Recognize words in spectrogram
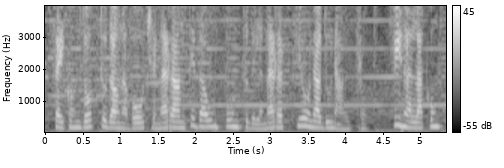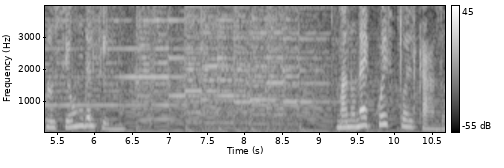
sei condotto da una voce narrante da un punto della narrazione ad un altro, fino alla conclusione del film. Ma non è questo il caso.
